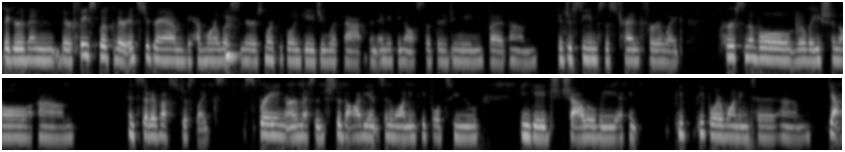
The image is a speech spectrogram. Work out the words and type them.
bigger than their Facebook, their Instagram. They have more hmm. listeners, more people engaging with that than anything else that they're doing. But um, it just seems this trend for like personable relational um, instead of us just like spraying our message to the audience and wanting people to engage shallowly i think pe- people are wanting to um, yeah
